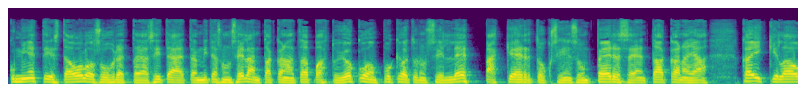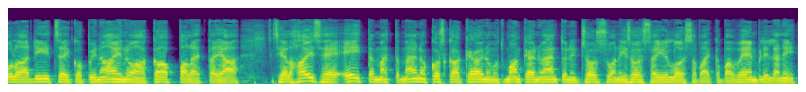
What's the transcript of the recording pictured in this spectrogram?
kun miettii sitä olosuhdetta ja sitä, että mitä sun selän takana tapahtuu, joku on pukeutunut siinä leppäkertuksiin sun perseen takana ja kaikki laulaa DJ Kopin ainoa kappaletta ja siellä haisee eittämättä, mä en ole koskaan käynyt, mutta mä oon käynyt Anthony Joshuan isoissa illoissa vaikkapa Wembleyllä, niin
